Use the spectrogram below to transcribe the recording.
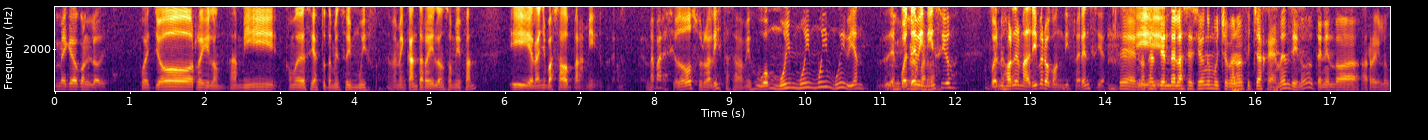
me quedo con Lodi. Pues yo, Reguilón. A mí, como decías tú, también soy muy fan. Me encanta Reguilón, soy muy fan. Y el año pasado, para mí, me pareció surrealista. O sea, para mí jugó muy, muy, muy, muy bien. Después Sí, de. Vinicius, fue el mejor del Madrid, pero con diferencia. Sí, no Y- se entiende la sesión y mucho menos el fichaje de Mendy, ¿no? Teniendo a, a Reguilón.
